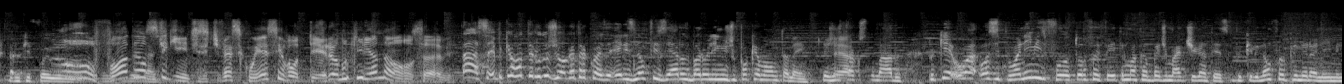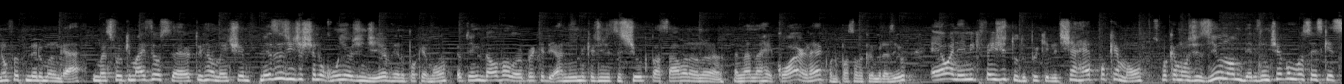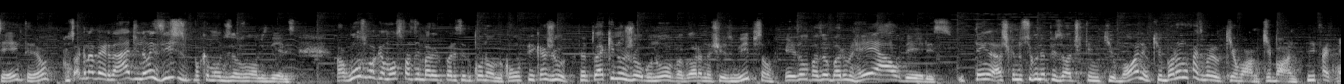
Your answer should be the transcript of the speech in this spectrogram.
Do que foi o. O foda é o seguinte, se tivesse com esse roteiro, eu não queria não, sabe? Ah, sei, porque o roteiro do jogo é outra coisa. Eles não fizeram os barulhinhos de Pokémon também, que a gente É. tá acostumado. Porque o, assim, o anime foi, todo foi feito numa campanha de marketing gigantesca, porque ele não foi o primeiro anime, não foi o primeiro mangá, mas foi o que mais deu certo e realmente, mesmo a gente achando ruim hoje em dia, vendo Pokémon, eu tenho que dar o valor pra aquele anime que a gente assistiu, que passava na, na, na- Record, né, quando aqui no Brasil, é o anime que fez de tudo, porque ele tinha rap Pokémon, os Pokémon diziam o nome deles, não tinha como você esquecer, entendeu? Só que na verdade não existe os Pokémon dizer os nomes deles. Alguns Pokémons fazem barulho parecido com o nome, como o Pikachu. Tanto é que no jogo novo, agora no X1Y, eles vão fazer o barulho real deles. E tem, acho que no segundo episódio que tem o Killbone, o Killbone não faz barulho Killbone, Killbone. Ele faz.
